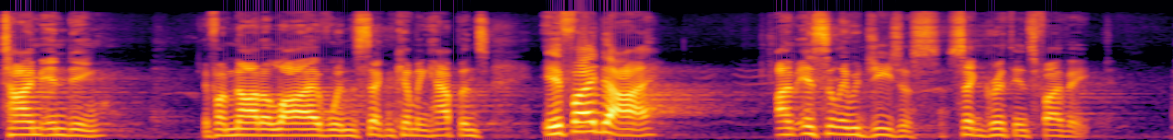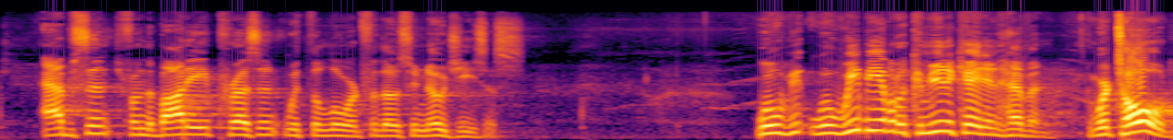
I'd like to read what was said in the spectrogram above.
time ending, if I'm not alive when the second coming happens, if I die, I'm instantly with Jesus. 2 Corinthians 5 8. Absent from the body, present with the Lord for those who know Jesus. Will we, will we be able to communicate in heaven? We're told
